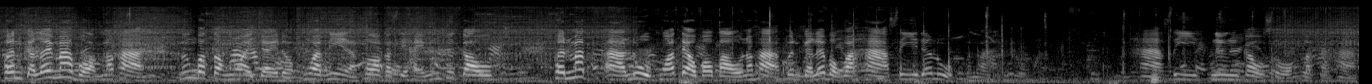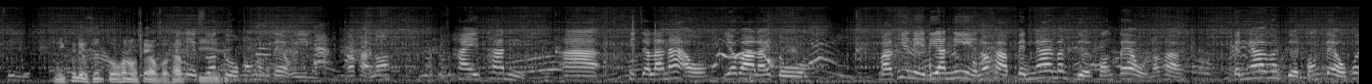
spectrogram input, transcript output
เพิ่นก็เลยมาบอกเนาะค่ะ มึงบ่ต้องน้อยใจดอกงวดนี้น่ะพ่อก็สิให้มึงคือเก่า เพิ่นมาอ่าลูบหัวแต้วเบาๆเนาะค่ะ เพิ่นก็เลยบอกว่าหาซีเด้อลูกเพิ่นว่าหาซีหนึ่งเก้าสองแล้วก็หาซีนี่คือเลขส่วนตัวของน้องแต้วบ่ครับเป็นเลขที่ส่วนตัวของน้องแต้วเองเนาะค่ะเนาะให้ท่านอ่าพิจารณาเอาอย่าว่าหลายตัวมาที่นี่เดือนนี้เนาะค่ะเป็นงานวันเกิดของแต้วเนาะค่ะเป็นงานวันเกิดของแต้วพอ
